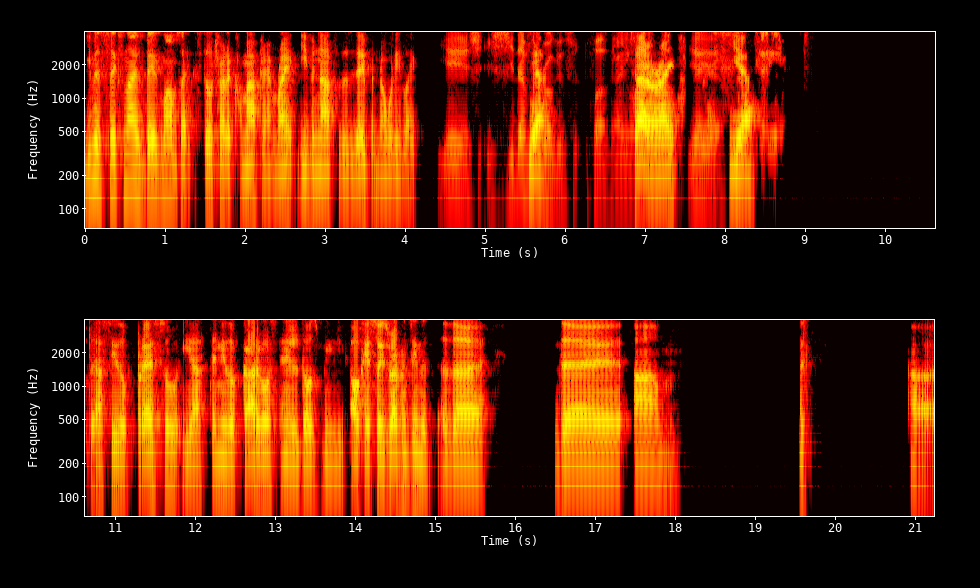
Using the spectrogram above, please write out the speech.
even six nine's baby mom's like still try to come after him right even now to this day but nobody like Yeah, yeah, she, she definitely Yeah. broke his fuck. I ain't gonna Sarah, lie. right? Yeah, yeah. yeah Te has sido preso y has tenido cargos en el 2000 okay so he's referencing the the the um the uh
